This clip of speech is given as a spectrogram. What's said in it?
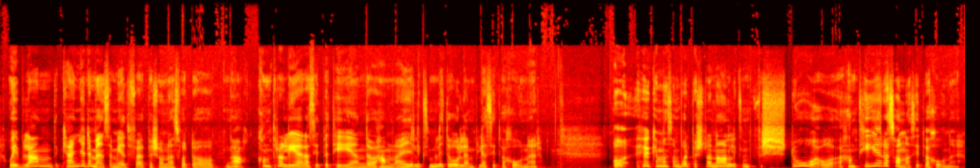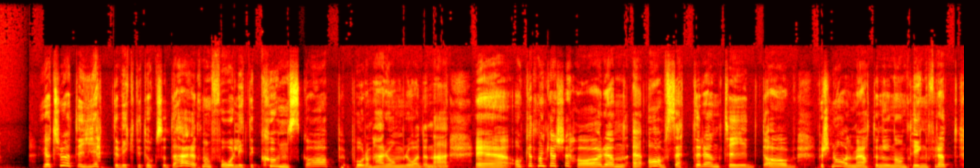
Och ibland kan ju demensen medföra att personen har svårt att ja, kontrollera sitt beteende och hamna i liksom lite olämpliga situationer. Och hur kan man som vårdpersonal liksom förstå och hantera sådana situationer? Jag tror att det är jätteviktigt också där att man får lite kunskap på de här områdena. Eh, och att man kanske har en, eh, avsätter en tid av personalmöten eller någonting för att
